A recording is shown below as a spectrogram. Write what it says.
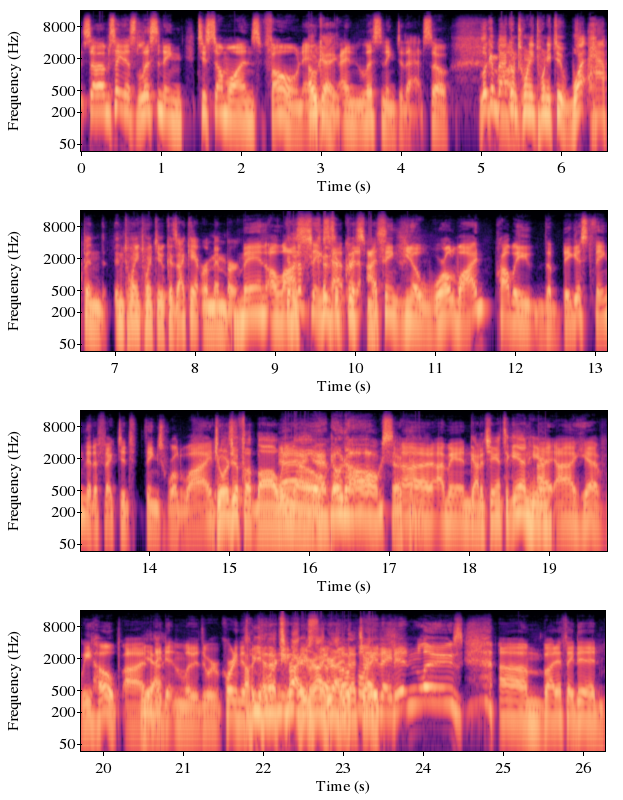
so I'm saying it's listening to someone's phone and, Okay. and listening to that. So Looking back Um, on 2022, what happened in 2022? Because I can't remember. man, a lot of things 'cause of happened. I think, you know, worldwide, probably the biggest thing that affected things worldwide. Georgia is- football, we Yeah, know. yeah, go dogs. Okay. Uh, I mean, Got a chance again here. I, I, yeah, we hope uh, Yeah. they didn't lose. We're recording this. Oh, yeah, that's right, right, so right, that's right. They didn't lose. Um, but if they did,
